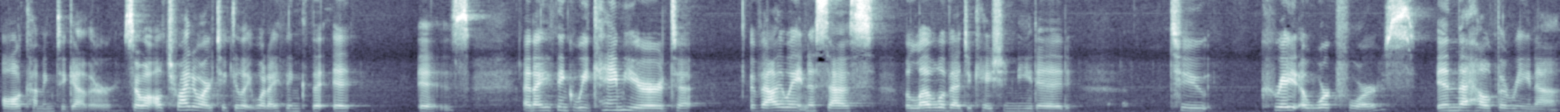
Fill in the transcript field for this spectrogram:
all coming together. So I'll try to articulate what I think the it is. And I think we came here to evaluate and assess the level of education needed to create a workforce in the health arena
